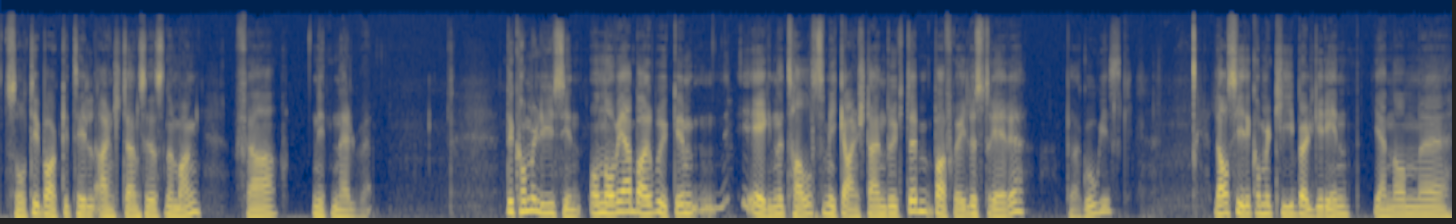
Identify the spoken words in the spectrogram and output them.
Så tilbake til Einsteins resonnement fra 1911. Det kommer lys inn, og nå vil jeg bare bruke egne tall som ikke Einstein brukte, bare for å illustrere pedagogisk. La oss si det kommer ti bølger inn gjennom eh,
